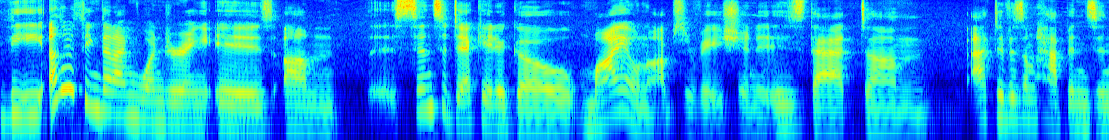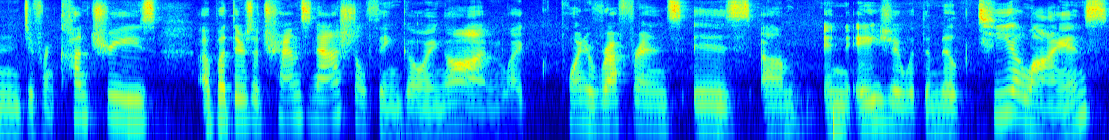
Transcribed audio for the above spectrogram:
The other thing that I'm wondering is um, since a decade ago, my own observation is that um, activism happens in different countries, uh, but there's a transnational thing going on. Like, point of reference is um, in Asia with the Milk Tea Alliance.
